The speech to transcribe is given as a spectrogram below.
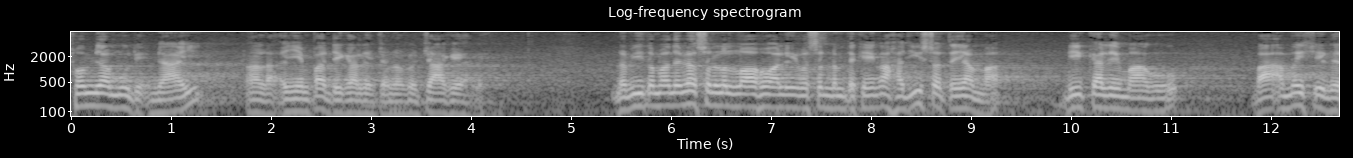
ထုံးမြတ်မှုတွေအများကြီး ဟာလာအရင်ပတ်တွေကလည်းကျွန်တော်တို့ကြားခဲ့ရတယ်နဗီတမန်တော်ဆလ္လာလာဟူအလိုင်ဝဆလမ်တခင်ကဟာဒီစ်တရားမှာဒီကလီမာကိုဘာအမိတ်ရှိလဲ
